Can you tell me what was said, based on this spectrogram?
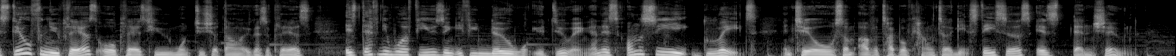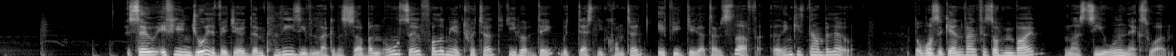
Still for new players or players who want to shut down aggressive players, it's definitely worth using if you know what you're doing and it's honestly great until some other type of counter against stasis is then shown. So if you enjoyed the video then please leave a like and a sub and also follow me on Twitter to keep up to date with Destiny content if you dig that type of stuff, the link is down below. But once again thanks for stopping by and I'll see you on the next one.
